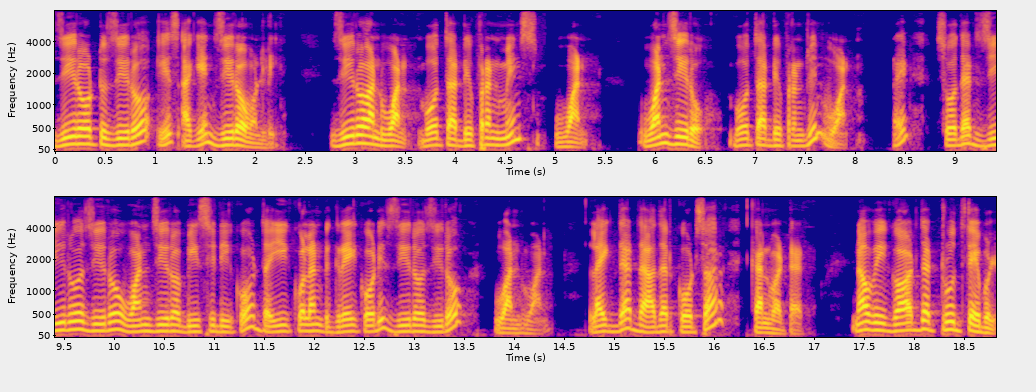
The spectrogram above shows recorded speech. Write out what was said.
0 to 0 is again 0 only. 0 and 1 both are different means 1. 1 0 both are different in 1 right so that 0010 bcd code the equivalent gray code is 0 00 1 1 like that the other codes are converted now we got the truth table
